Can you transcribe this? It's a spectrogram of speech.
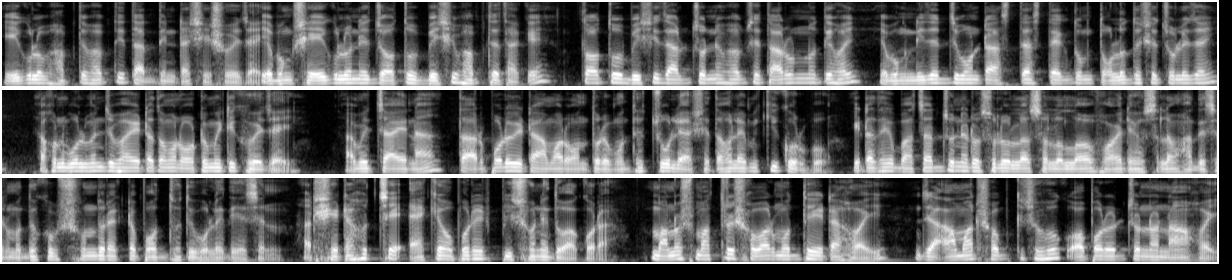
এগুলো ভাবতে ভাবতেই তার দিনটা শেষ হয়ে যায়। এবং সে এগুলো নিয়ে যত বেশি ভাবতে থাকে, তত বেশি যার জন্য ভাবছে তার উন্নতি হয়, এবং নিজের জীবনটা আস্তে আস্তে একদম তলদেশে চলে যায়। এখন বলবেন যে, ভাই, এটা তো আমার অটোমেটিক হয়ে যায়। আমি চাই না, তারপরেও এটা আমার অন্তরের মধ্যে চলে আসে। তাহলে আমি কি করব। এটা থেকে বাঁচার জন্য রসুল্লাহ সাল্লাম হাদিসের মধ্যে খুব সুন্দর একটা পদ্ধতি বলে দিয়েছেন। আর সেটা হচ্ছে একে অপরের পিছনে দোয়া করা। মানুষ মাত্র সবার মধ্যে এটা হয় যে আমার সব কিছু হোক, অপরের জন্য না হয়।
